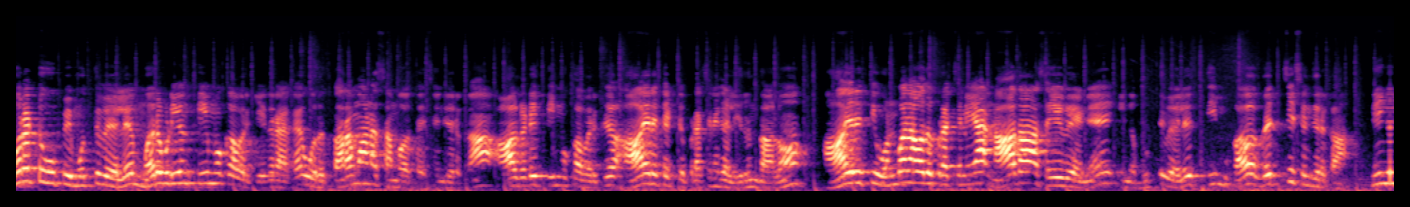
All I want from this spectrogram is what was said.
முரட்டு உப்பி முத்துவேலு மறுபடியும் திமுகவிற்கு எதிராக ஒரு தரமான சம்பவத்தை செஞ்சிருக்கான். ஆல்ரெடி திமுகவிற்கு ஆயிரத்தி எட்டு பிரச்சனைகள் இருந்தாலும் ஆயிரத்தி ஒன்பதாவது பிரச்சனையா நான் தான் செய்வேன்னு இந்த முத்துவேலு திமுகவை வச்சு செஞ்சிருக்கான். நீங்க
